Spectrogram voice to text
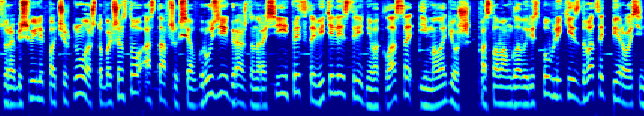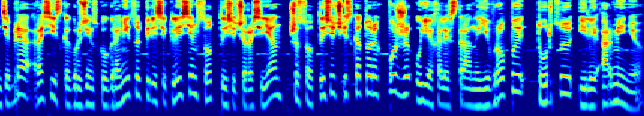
Зурабишвили подчеркнула, что большинство оставшихся в Грузии граждан России – представители среднего класса и молодежь. По словам главы республики, с 21 сентября российско-грузинскую границу пересекли 700 тысяч россиян, 600 тысяч из которых позже уехали в страны Европы, Турцию или Армению.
